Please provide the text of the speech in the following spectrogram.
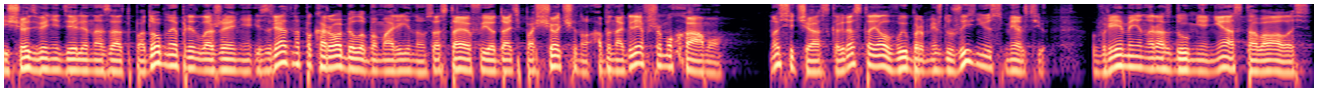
Еще две недели назад подобное предложение изрядно покоробило бы Марину, заставив ее дать пощечину обнаглевшему хаму. Но сейчас, когда стоял выбор между жизнью и смертью, времени на раздумье не оставалось.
